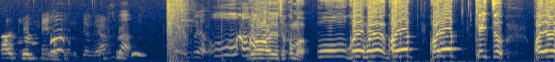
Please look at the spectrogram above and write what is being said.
아, 귀엽다. 누가? 누구야? 오! 야, 야, 잠깐만. 오, 과연, 과연, 과연, 과연, 케이트, 과연,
